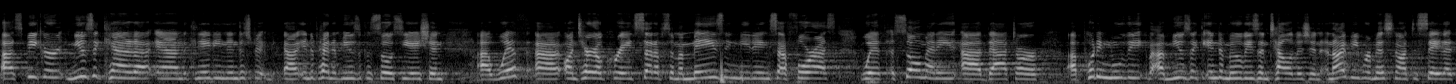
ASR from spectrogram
Uh, Speaker, Music Canada and the Canadian Industry, uh, Independent Music Association uh, with uh, Ontario Creates set up some amazing meetings for us with so many that are putting movie, music into movies and television. And I'd be remiss not to say that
